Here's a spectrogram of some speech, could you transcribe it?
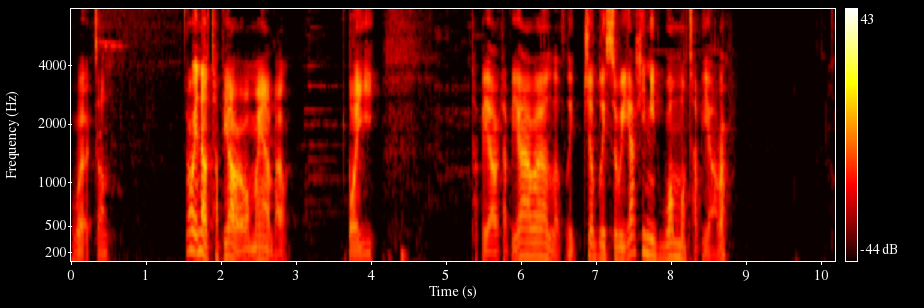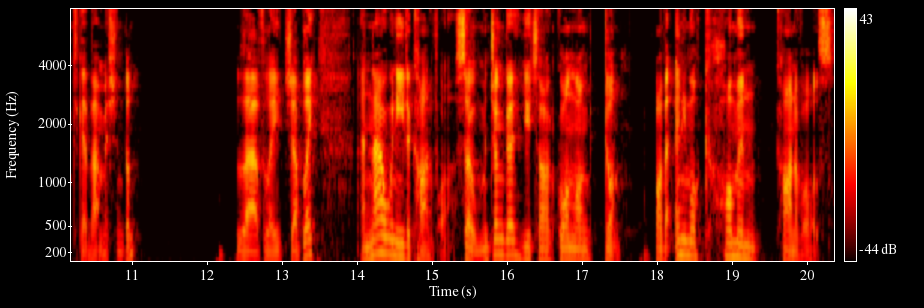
worked on. Oh wait, no, tapejara, what am I on about? Doi. Tapejara, tapejara, lovely jubbly. So we actually need one more tapejara to get that mission done. Lovely jubbly. And now we need a carnivore. So Majunga, Utah, Guanlong, done. Are there any more common carnivores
